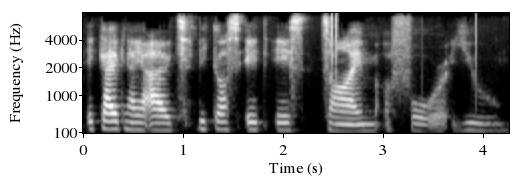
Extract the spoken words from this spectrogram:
ik kijk naar je uit, because it is time for you.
